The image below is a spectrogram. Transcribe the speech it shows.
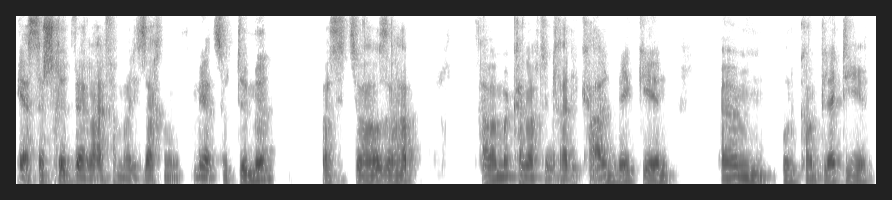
Erster Schritt wäre einfach mal die Sachen mehr zu dimmen, was ich zu Hause habe. Aber man kann auch den radikalen Weg gehen ähm, und komplett die,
